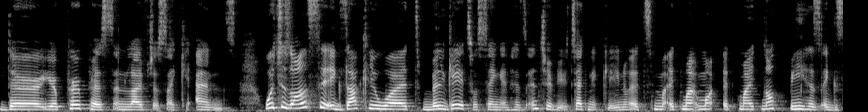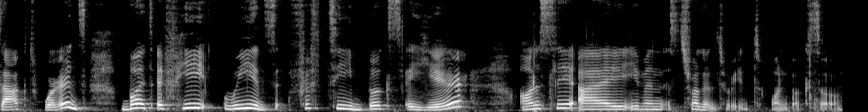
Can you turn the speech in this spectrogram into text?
there your purpose in life just like ends which is honestly exactly what bill gates was saying in his interview technically. You know it's it might it might not be his exact words but if he reads 50 books a year honestly i even struggle to read one book so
